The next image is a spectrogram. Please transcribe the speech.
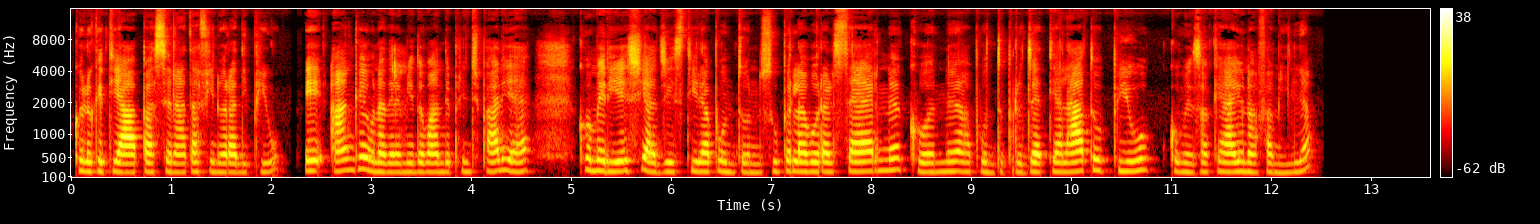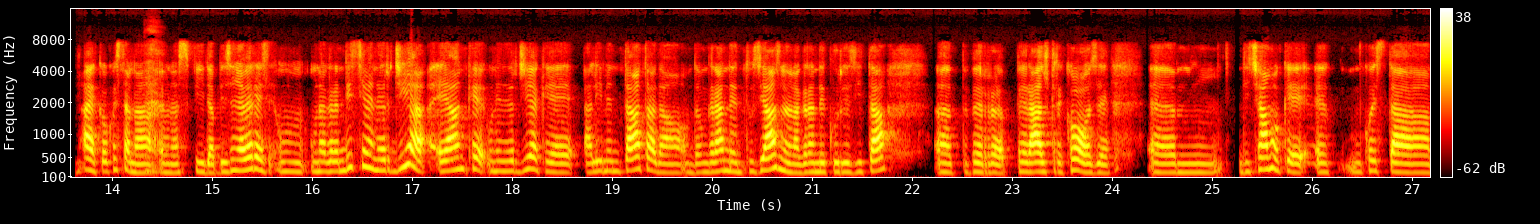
quello che ti ha appassionata finora di più? E anche una delle mie domande principali è come riesci a gestire appunto un super lavoro al CERN con appunto progetti a lato più come so che hai una famiglia? Ah, ecco, questa è una, è una sfida, bisogna avere un- una grandissima energia e anche un'energia che è alimentata da, da un grande entusiasmo e una grande curiosità eh, per, per altre cose. Ehm, diciamo che eh, questa,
